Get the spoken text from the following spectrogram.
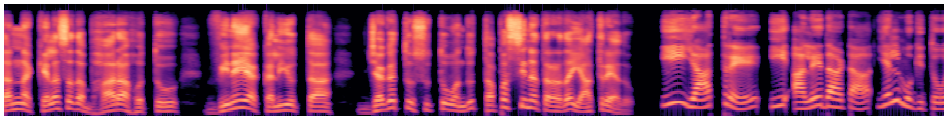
ತನ್ನ ಕೆಲಸದ ಭಾರ ಹೊತ್ತು ವಿನಯ ಕಲಿಯುತ್ತಾ ಜಗತ್ತು ಸುತ್ತು ಒಂದು ತಪಸ್ಸಿನ ತರದ ಯಾತ್ರೆ ಅದು. ಈ ಯಾತ್ರೆ ಈ ಅಲೆದಾಟ ಎಲ್ ಮುಗಿತು?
